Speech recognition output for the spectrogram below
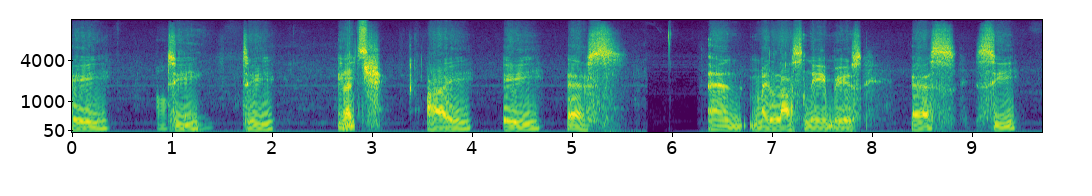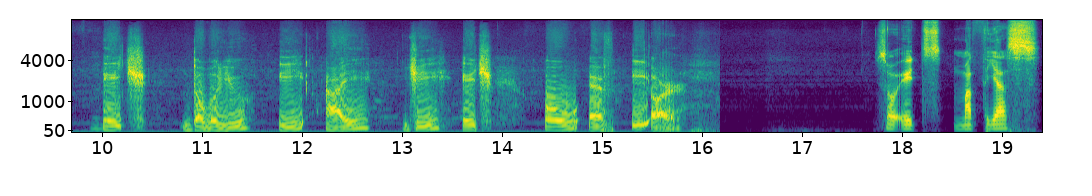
A. T T H I A S. And my last name is S C H W E I G H So it's Matthias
